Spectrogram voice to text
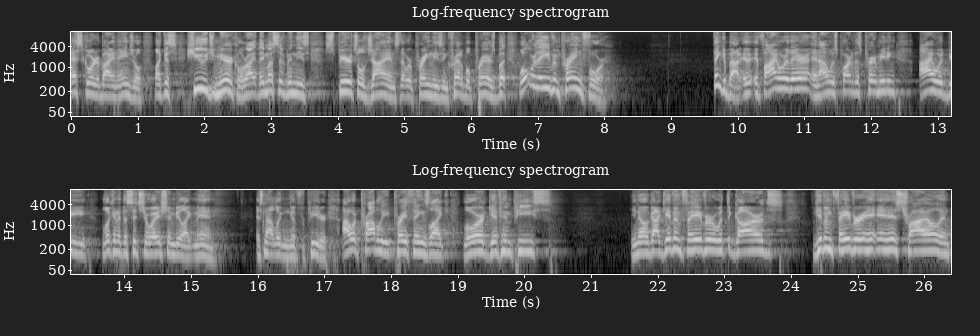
escorted by an angel, like this huge miracle, right? They must have been these spiritual giants that were praying these incredible prayers. But what were they even praying for? Think about it. If I were there and I was part of this prayer meeting, I would be looking at the situation and be like, man, it's not looking good for Peter. I would probably pray things like, Lord, give him peace. You know, God, give him favor with the guards, give him favor in, his trial. And,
